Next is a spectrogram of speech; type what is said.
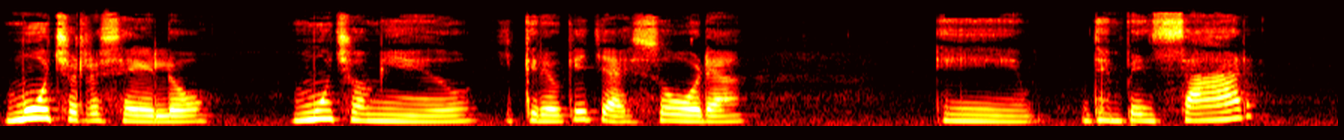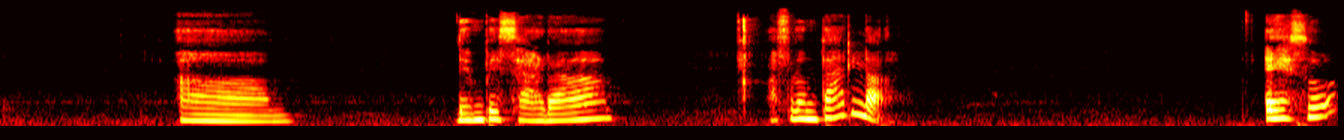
mucho recelo, mucho miedo y creo que ya es hora eh, de empezar a, de empezar a afrontarla. Eso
